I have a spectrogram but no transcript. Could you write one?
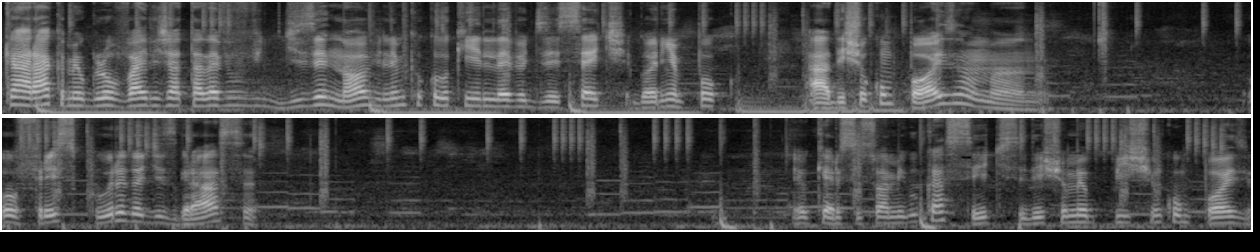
Caraca, meu Grovyle já tá level 19. Lembra que eu coloquei ele level 17? Agora é pouco. Ah, deixou com poison, mano. Ô, oh, frescura da desgraça. Eu quero ser seu amigo cacete. Você deixou meu bichinho com poison.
